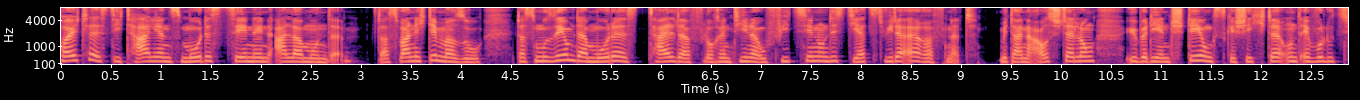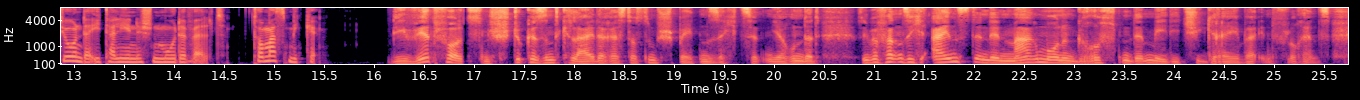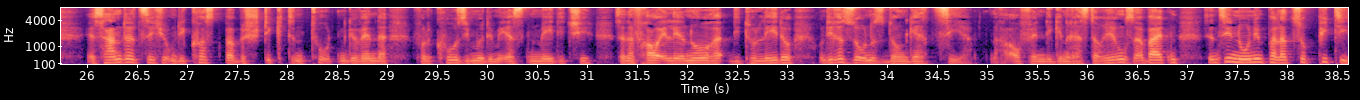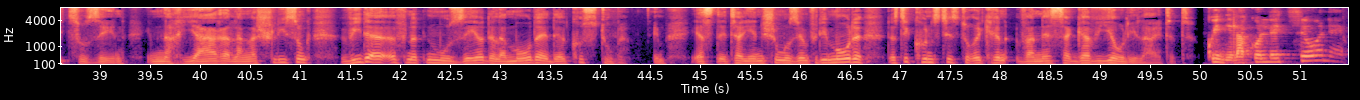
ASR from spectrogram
Heute ist Italiens Modeszene in aller Munde. Das war nicht immer so. Das Museum der Mode ist Teil der Florentina Uffizien und ist jetzt wieder eröffnet. Mit einer Ausstellung über die Entstehungsgeschichte und Evolution der italienischen Modewelt. Thomas Micke. Die wertvollsten Stücke sind Kleiderreste aus dem späten 16. Jahrhundert. Sie befanden sich einst in den marmornen Grüften der Medici-Gräber in Florenz. Es handelt sich um die kostbar bestickten Totengewänder von Cosimo I. Medici, seiner Frau Eleonora di Toledo und ihres Sohnes Don Gerzia. Nach aufwendigen Restaurierungsarbeiten sind sie nun im Palazzo Pitti zu sehen, im nach jahrelanger Schließung wiedereröffneten Museo della Moda e del Costume im ersten italienischen Museum für die Mode, das die Kunsthistorikerin Vanessa Gavioli leitet.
